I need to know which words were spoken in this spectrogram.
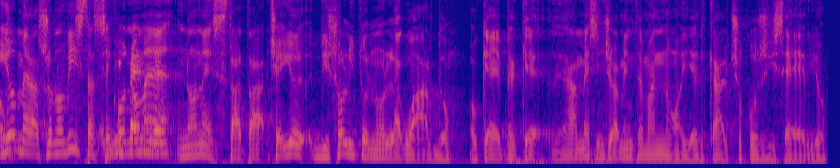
io me la sono vista, secondo me Dipende. non è stata, cioè io di solito non la guardo, ok? Perché eh, a me sinceramente mi annoia il calcio così serio.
